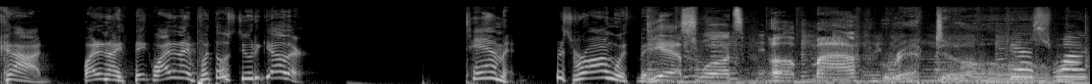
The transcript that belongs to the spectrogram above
God, why didn't I think? Why didn't I put those two together? Damn it! What is wrong with me? Guess what's up my rectum? Guess what?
